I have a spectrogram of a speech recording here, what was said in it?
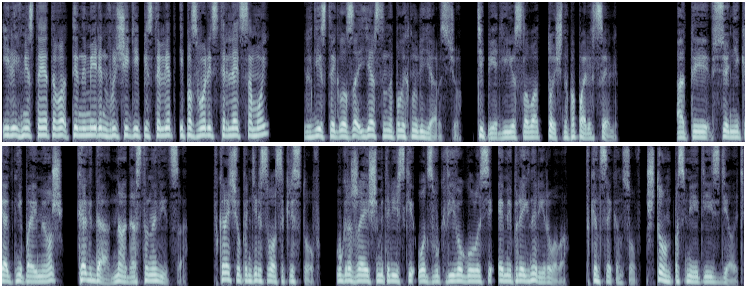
Или вместо этого ты намерен вручить ей пистолет и позволить стрелять самой?» Льдистые глаза ясно полыхнули яростью. Теперь ее слова точно попали в цель. «А ты все никак не поймешь, когда надо остановиться?» Вкрадчиво поинтересовался Крестов. Угрожающий металлический отзвук в его голосе Эми проигнорировала. В конце концов, что он посмеет ей сделать?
